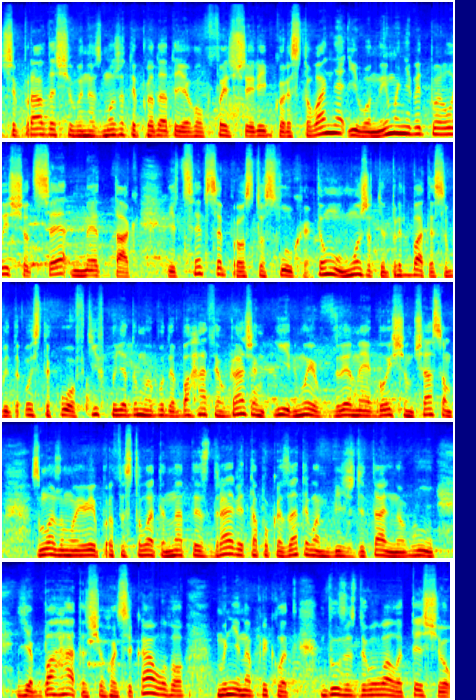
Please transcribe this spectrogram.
чи правда, що ви не зможете продати його в перший рік користування, і вони мені відповіли, що це не так, і це все просто слухи. Тому можете придбати собі ось таку автівку. Я думаю, буде багато вражень, і ми вже найближчим часом зможемо її протестувати на тест-драйві та показати вам більш детально. В ній є багато чого цікавого. Мені, наприклад, дуже здивувало те, що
